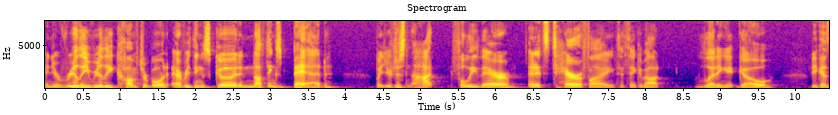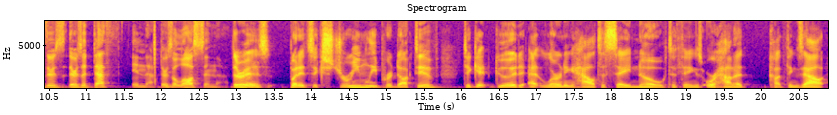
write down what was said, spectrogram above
and you're really, really comfortable and everything's good and nothing's bad, but you're just not fully there. And it's terrifying to think about letting it go. Because there's there's a death in that. There's a loss in that. There is, but it's extremely productive to get good at learning how to say no to things or how to cut things out.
